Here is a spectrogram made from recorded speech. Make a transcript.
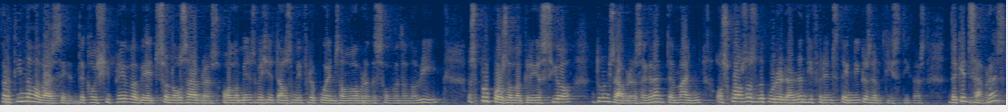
Partint de la base de que el xiprer i l'avet són els arbres o elements vegetals més freqüents en l'obra de Salvador Dalí, es proposa la creació d'uns arbres a gran tamany, els quals es decoraran en diferents tècniques artístiques. D'aquests arbres,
